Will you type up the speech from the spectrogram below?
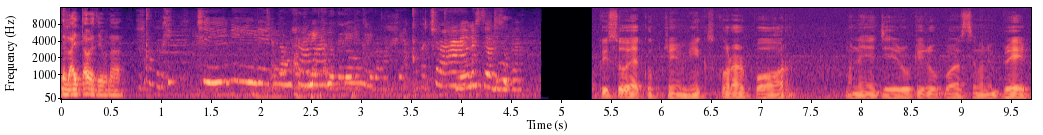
লাইটটা হয়ে যাবে না। কিছু একত্রে মিক্স করার পর মানে যে রুটির উপর আছে মানে ব্রেড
